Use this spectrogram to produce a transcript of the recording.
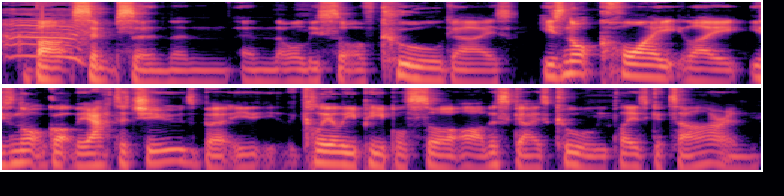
ah. Bart Simpson and, and all these sort of cool guys. He's not quite like, he's not got the attitude, but he, clearly people saw, oh, this guy's cool. He plays guitar and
